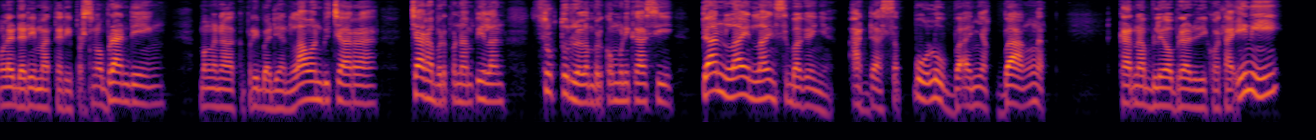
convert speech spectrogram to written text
mulai dari materi personal branding, mengenal kepribadian lawan bicara, cara berpenampilan, struktur dalam berkomunikasi, dan lain-lain sebagainya. Ada 10 banyak banget. Karena beliau berada di kota ini,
